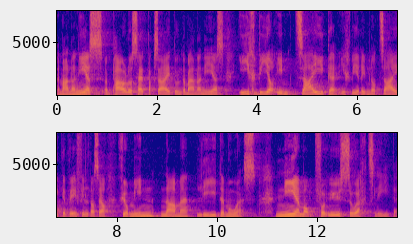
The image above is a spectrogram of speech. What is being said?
Dem Ananias, dem Paulus hat er gesagt und dem Ananias, ich will ihm zeigen, ich will ihm noch zeigen, wie viel dass er für meinen Namen leiden muss. Niemand von uns sucht zu leiden.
